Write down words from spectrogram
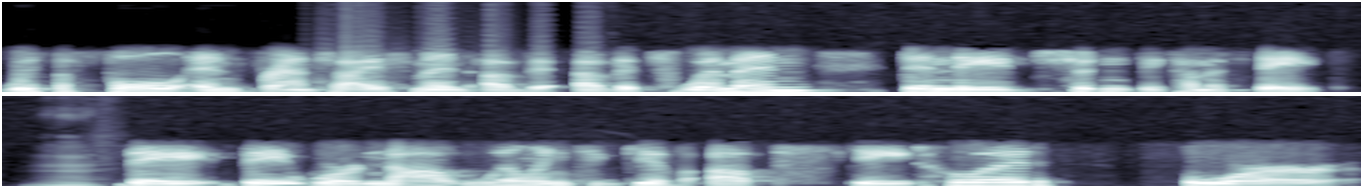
with the full enfranchisement of, of its women, then they shouldn't become a state. Mm. They, they were not willing to give up statehood for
